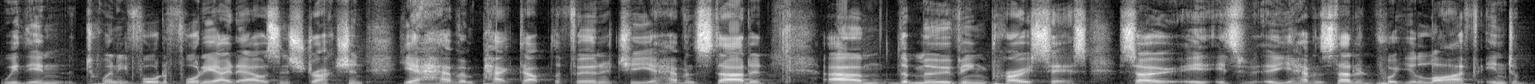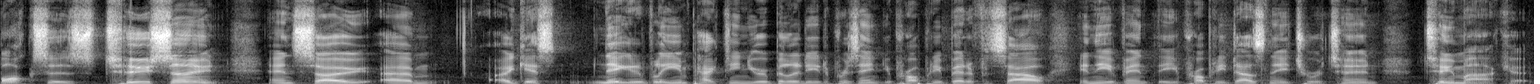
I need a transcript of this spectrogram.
within 24 to 48 hours instruction you haven't packed up the furniture you haven't started um, the moving process so it, it's you haven't started to put your life into boxes too soon and so um, I guess negatively impacting your ability to present your property better for sale in the event that your property does need to return to market.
